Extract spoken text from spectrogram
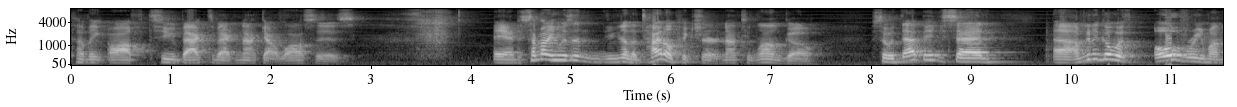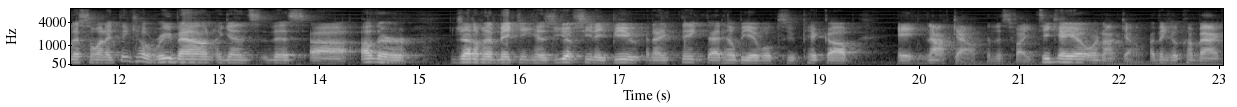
coming off two back-to-back knockout losses. and somebody who was in you know the title picture not too long ago. So with that being said, uh, I'm gonna go with Overeem on this one. I think he'll rebound against this uh, other gentleman making his UFC debut, and I think that he'll be able to pick up a knockout in this fight, TKO or knockout. I think he'll come back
